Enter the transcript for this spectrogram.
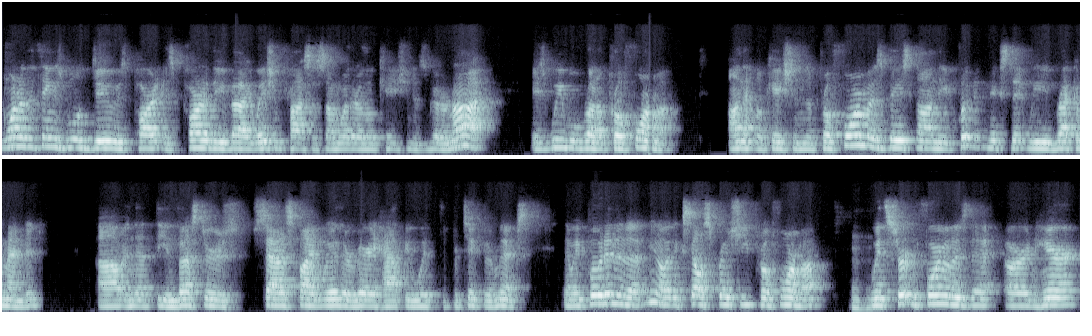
one of the things we'll do as part as part of the evaluation process on whether a location is good or not is we will run a pro forma on that location. The pro forma is based on the equipment mix that we recommended um, and that the investors satisfied with or very happy with the particular mix. Then we put it in a you know an Excel spreadsheet pro forma mm-hmm. with certain formulas that are inherent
